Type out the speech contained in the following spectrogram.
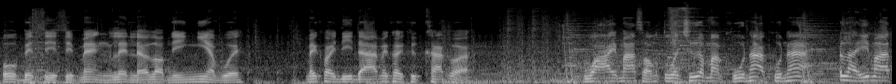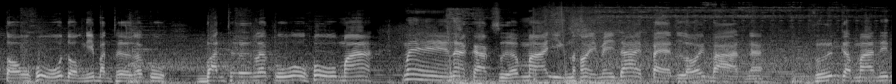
โอ้เบ็ดสี่สิบแม่งเล่นแล้วรอบนี้เงียบเว้ย ไม่ค่อยดีด้าไม่ค่อยคึกคักว่ะวายมา 2 ตัวเชื่อมมาคูณ5คูณ5ไหลมาต่อโอ้โหดอกนี้บันเทิงแล้วกู บันเทิงแล้วกูโอ้โหมาแม่หน้ากากเสือมาอีกหน่อยไม่ได้ 800 บาทนะฟื้นกลับมานิด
